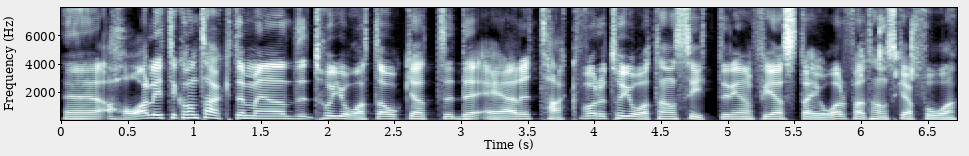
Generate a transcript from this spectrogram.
eh, har lite kontakter med Toyota och att det är tack vare Toyota han sitter i en Fiesta i år för att han ska få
